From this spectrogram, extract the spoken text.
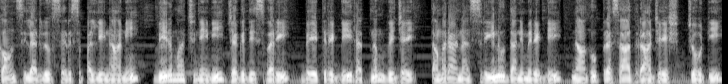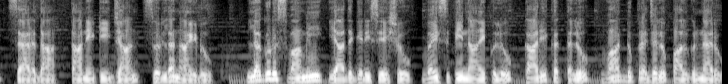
కౌన్సిలర్లు సిరసపల్లి నాని వీరమాచినేని జగదీశ్వరి బేతిరెడ్డి రత్నం విజయ్ తమరాన శ్రీను దనిమిరెడ్డి నాగు ప్రసాద్ రాజేష్ చోటి శారద తానేటి జాన్ సుర్ల నాయుడు. లగుడు స్వామి యాదగిరి శేషు వైసీపీ నాయకులు కార్యకర్తలు వార్డు ప్రజలు పాల్గొన్నారు.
